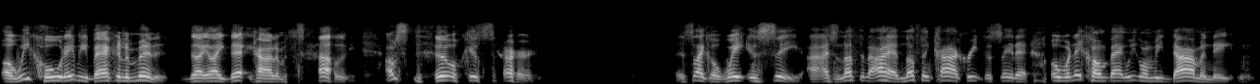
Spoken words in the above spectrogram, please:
oh, we cool. They be back in a minute. Like, like that kind of mentality. I'm still concerned. It's like a wait and see. I, it's nothing. I have nothing concrete to say that. Oh, when they come back, we're gonna be dominating.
